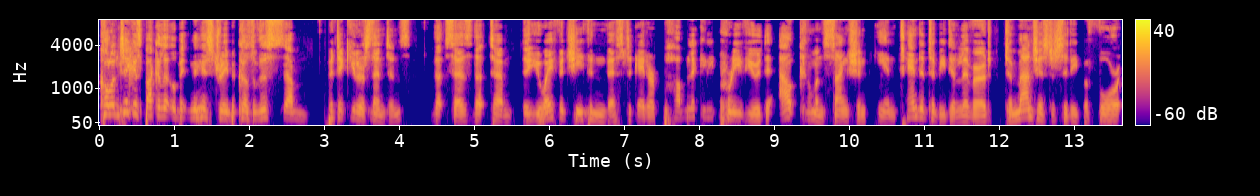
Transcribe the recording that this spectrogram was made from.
Colin, take us back a little bit in the history because of this um, particular sentence that says that um, the UEFA chief investigator publicly previewed the outcome and sanction he intended to be delivered to Manchester City before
